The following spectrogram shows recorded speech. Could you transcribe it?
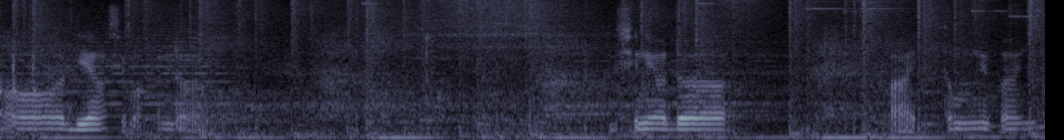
Oh, dia ngasih makan doang. Di sini ada item nih banyak.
